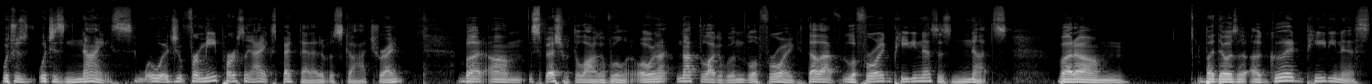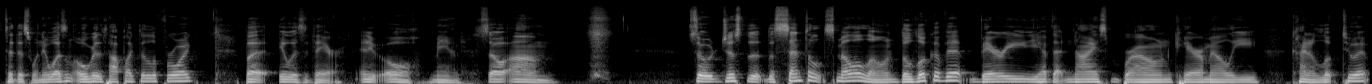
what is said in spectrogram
which was which is nice. Which for me personally, I expect that out of a Scotch, right? But um, especially with the Lagavulin, or not, not the Lagavulin, the Laphroaig. That Laphroaig peatiness is nuts. But um, but there was a, a, good peatiness to this one. It wasn't over the top like the Laphroaig, but it was there. And it, oh man, so um, so just the the scent smell alone, the look of it, very you have that nice brown caramelly kind of look to it.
